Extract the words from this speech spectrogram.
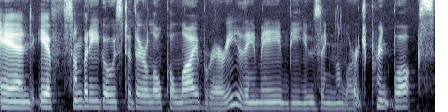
And if somebody goes to their local library, they may be using the large print books,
